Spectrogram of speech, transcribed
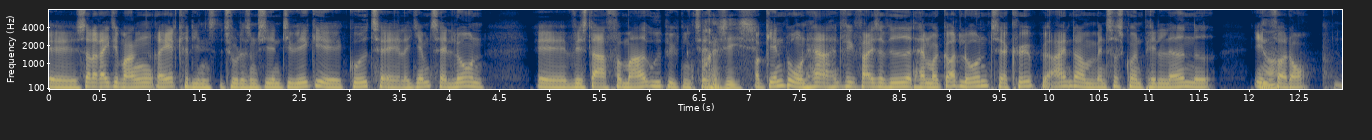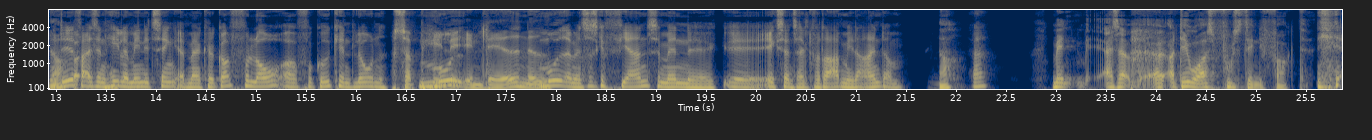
øh, så er der rigtig mange realkreditinstitutter, som siger, at de vil ikke øh, godtage eller hjemtage lån, øh, hvis der er for meget udbygning til det. Præcis. Og genboen her, han fik faktisk at vide, at han må godt låne til at købe ejendommen, men så skulle han pille laden ned inden Nå. for et år. Nå. Og det er faktisk en helt almindelig ting, at man kan godt få lov at få godkendt lånet, Så pille Mod- en lade ned. mod at man så skal fjerne simpelthen øh, øh, x antal kvadratmeter ejendom. Nå. Ja. Men altså, og- det er jo også fuldstændig fucked. Ja.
